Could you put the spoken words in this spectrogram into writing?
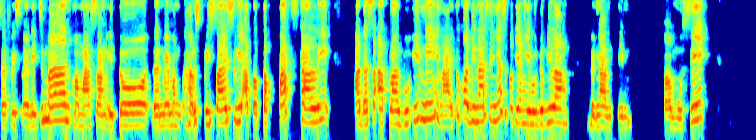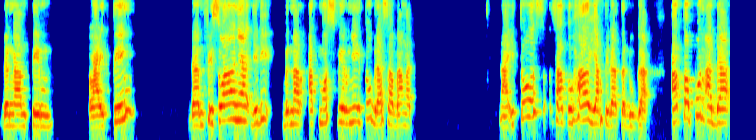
service management memasang itu dan memang harus precisely atau tepat sekali pada saat lagu ini. Nah, itu koordinasinya seperti yang Yehuda bilang dengan tim uh, musik, dengan tim lighting dan visualnya. Jadi benar atmosfernya itu berasa banget. Nah, itu satu hal yang tidak terduga. Ataupun ada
